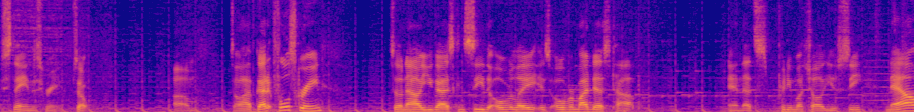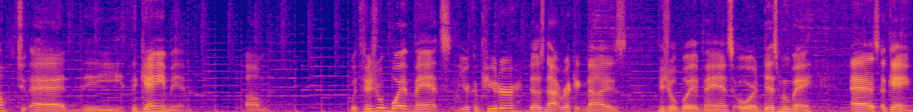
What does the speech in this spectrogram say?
stay in the screen. So, um, so I've got it full screen. So now you guys can see the overlay is over my desktop. And that's pretty much all you see. Now to add the, the game in. Um, with Visual Boy Advance, your computer does not recognize Visual Boy Advance or Desmume as a game.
